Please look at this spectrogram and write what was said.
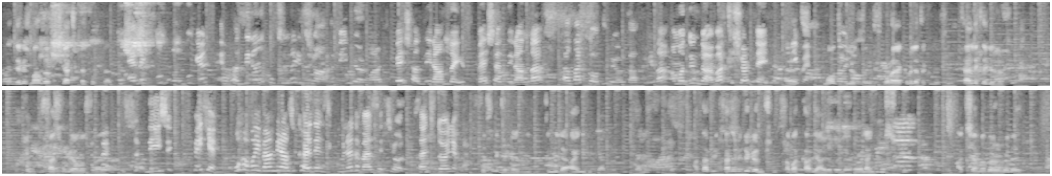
Yani deniz manzarası gerçekten çok güzel. Evet bu, bugün e, Haziran'ın kaçındayız şu anda bilmiyorum artık. 5 Haziran'dayız. 5 Haziran'da kazakla oturuyoruz aslında ama dün galiba tişörtteydi değil Evet, mi? mont Böyle. giyiyorsun, spor ayakkabıyla takılıyorsun, terlikle geziyorsun. Çok saçma bir havası var yani. Hiç anlamıyorum. Değişik. Peki bu havayı ben birazcık Karadeniz iklimine de benzetiyorum. Sence de öyle mi? Kesinlikle benim iklimiyle aynı gibi yani. Yani. Hatta bir tane video görmüştüm. Sabah kar yağıyor böyle, öğlen güneş çıkıyor. Akşama doğru böyle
